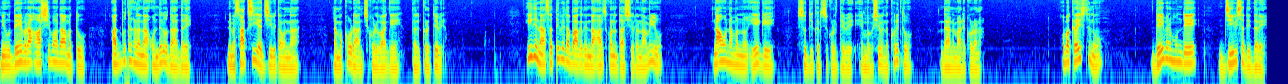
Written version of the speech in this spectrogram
ನೀವು ದೇವರ ಆಶೀರ್ವಾದ ಮತ್ತು ಅದ್ಭುತಗಳನ್ನು ಹೊಂದಿರುವುದಾದರೆ ನಿಮ್ಮ ಸಾಕ್ಷಿಯ ಜೀವಿತವನ್ನು ನಮ್ಮ ಕೂಡ ಹಂಚಿಕೊಳ್ಳುವಾಗೆ ತಲುಕೊಳ್ಳುತ್ತೇವೆ ಈ ದಿನ ಸತ್ಯವೇದ ಭಾಗದಿಂದ ಆರಿಸಿಕೊಂಡಂಥ ಶಿವರನಾಮೆಯು ನಾವು ನಮ್ಮನ್ನು ಹೇಗೆ ಶುದ್ಧೀಕರಿಸಿಕೊಳ್ಳುತ್ತೇವೆ ಎಂಬ ವಿಷಯವನ್ನು ಕುರಿತು ಧ್ಯಾನ ಮಾಡಿಕೊಳ್ಳೋಣ. ಒಬ್ಬ ಕ್ರೈಸ್ತನು ದೇವರ ಮುಂದೆ ಜೀವಿಸದಿದ್ದರೆ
